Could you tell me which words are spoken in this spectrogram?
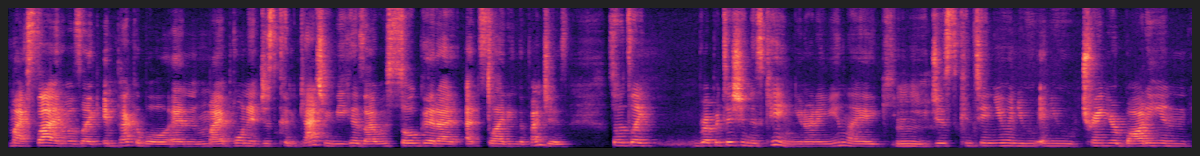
my slide was like impeccable, and my opponent just couldn't catch me because I was so good at, at sliding the punches. So it's like repetition is king you know what i mean like Mm. you just continue and you and you train your body and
